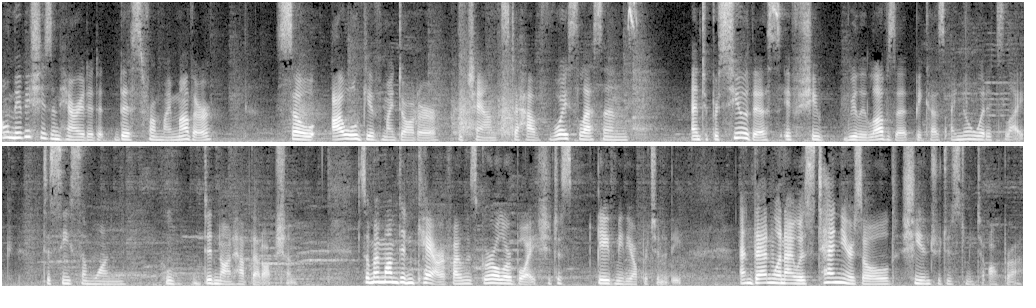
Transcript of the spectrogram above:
oh, maybe she's inherited this from my mother. So I will give my daughter the chance to have voice lessons and to pursue this if she really loves it, because I know what it's like to see someone who did not have that option. So my mom didn't care if I was girl or boy, she just gave me the opportunity. And then when I was 10 years old, she introduced me to opera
